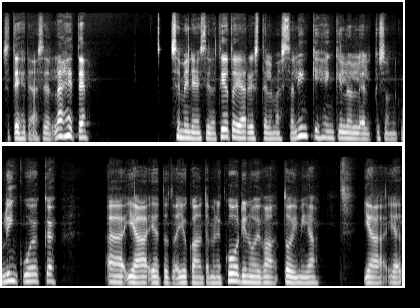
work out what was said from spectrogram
Se tehdään se lähete. Se menee siellä tietojärjestelmässä linkkihenkilölle, eli se on niin link worker, ää, ja, ja tota, joka on tämmöinen koordinoiva toimija. Ja, ja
